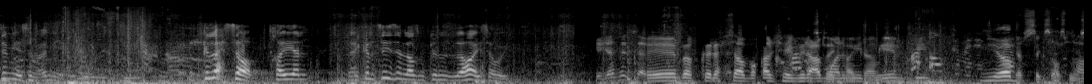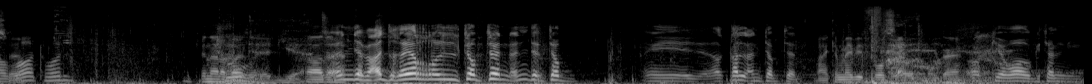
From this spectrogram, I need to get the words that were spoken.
600 700 كل حساب تخيل. يعني كل سيزون لازم كل هاي يسوي. جالس إيه بكل حساب أقل شيء بيلعب مال ميت جيم يب. حسابات ولا كنا أنا عنده بعد غير التوب 10 عنده توب أقل عن توب 10 I can maybe force out أوكي واو قتلني.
